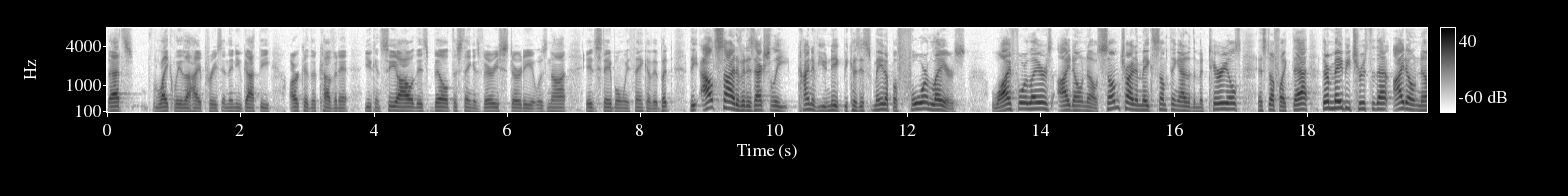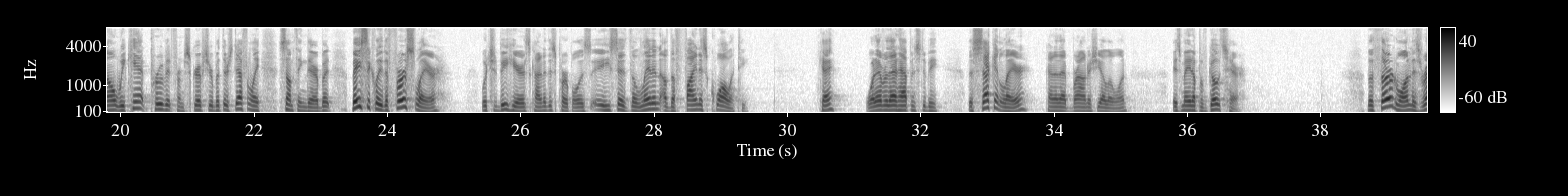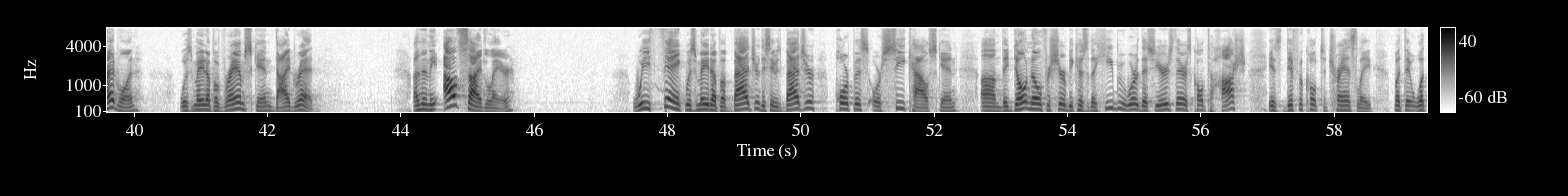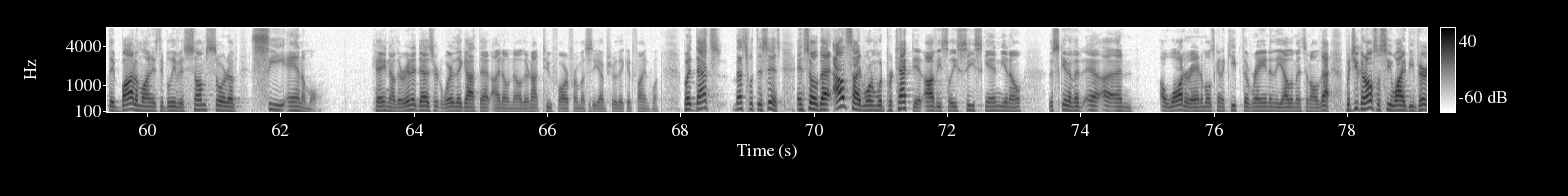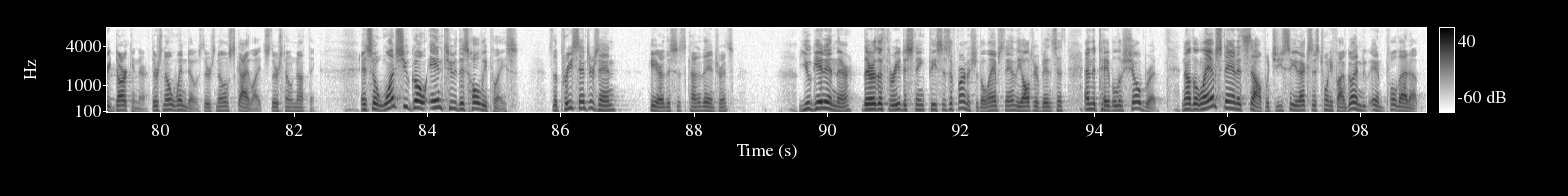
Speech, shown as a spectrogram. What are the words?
That's likely the high priest. And then you've got the Ark of the Covenant. You can see how it's built. This thing is very sturdy. It was not unstable when we think of it. But the outside of it is actually kind of unique because it's made up of four layers why four layers? I don't know. Some try to make something out of the materials and stuff like that. There may be truth to that. I don't know. We can't prove it from Scripture, but there's definitely something there. But basically, the first layer, which should be here, is kind of this purple, is he says the linen of the finest quality. Okay? Whatever that happens to be. The second layer, kind of that brownish yellow one, is made up of goat's hair. The third one, this red one, was made up of ram skin dyed red. And then the outside layer, we think was made up of badger. They say it was badger, porpoise, or sea cow skin. Um, they don't know for sure because the Hebrew word that's used there is called tahash. It's difficult to translate, but they, what the bottom line is they believe is some sort of sea animal. Okay, now they're in a desert. Where they got that, I don't know. They're not too far from a sea. I'm sure they could find one. But that's, that's what this is. And so that outside one would protect it, obviously, sea skin, you know, the skin of a, uh, a, a water animal is going to keep the rain and the elements and all that. But you can also see why it'd be very dark in there. There's no windows, there's no skylights, there's no nothing. And so once you go into this holy place, so the priest enters in here, this is kind of the entrance. You get in there, there are the three distinct pieces of furniture the lampstand, the altar of incense, and the table of showbread. Now, the lampstand itself, which you see in Exodus 25, go ahead and pull that up,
